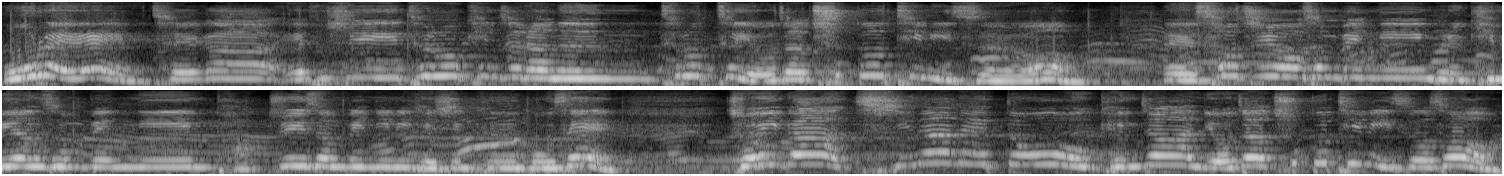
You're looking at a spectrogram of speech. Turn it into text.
올해 제가 FC 트로킨즈라는 트로트 여자 축구팀이 있어요. 네, 서지호 선배님, 그리고 김현 선배님, 박주희 선배님이 계신 그곳에 저희가 지난해 또 굉장한 여자 축구팀이 있어서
